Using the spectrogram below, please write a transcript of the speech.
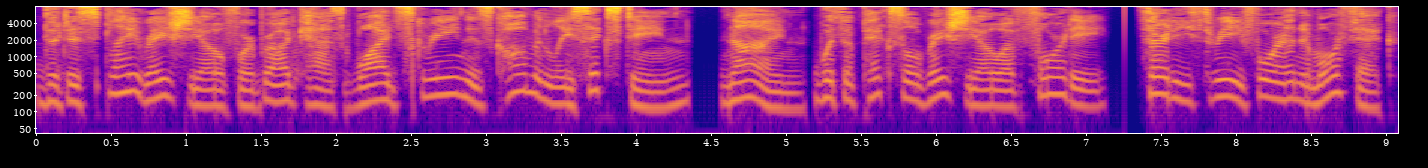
The display ratio for broadcast widescreen is commonly 16, 9 with a pixel ratio of 40, 33 for anamorphic.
